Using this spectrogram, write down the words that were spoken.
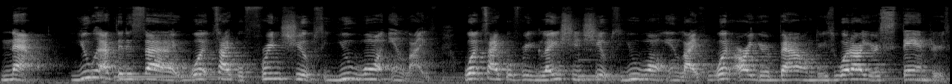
Now, you have to decide what type of friendships you want in life what type of relationships you want in life. What are your boundaries? What are your standards?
